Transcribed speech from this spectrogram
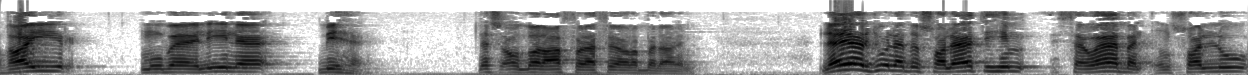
غير مبالين بها. نسأل الله العفو والعافية يا رب العالمين. لا يرجون بصلاتهم ثوابا إن صلوا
